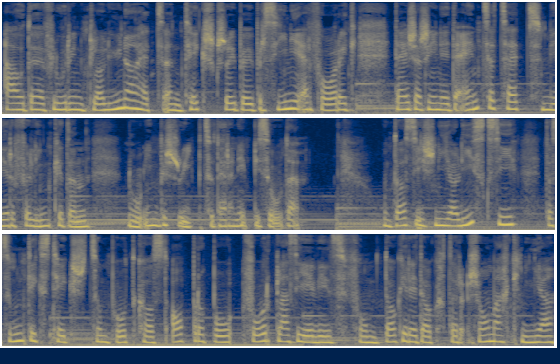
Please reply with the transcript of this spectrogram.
Auch der Florin Klalüna hat einen Text geschrieben über seine Erfahrung. Der ist erschienen in der NZZ. Wir verlinken den noch im Beschreib zu deren Episode. Und das war Nia Lies, der Sonntagstext zum Podcast «Apropos», vorgelesen jeweils vom Tagiredakteur Jean-Marc Knia.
